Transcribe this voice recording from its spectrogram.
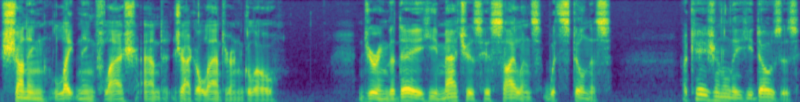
shunning lightning flash and jack o' lantern glow. During the day he matches his silence with stillness. Occasionally he dozes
